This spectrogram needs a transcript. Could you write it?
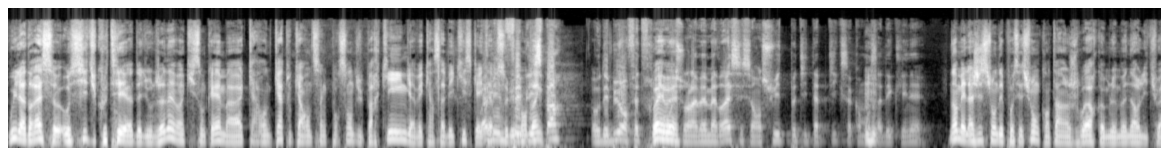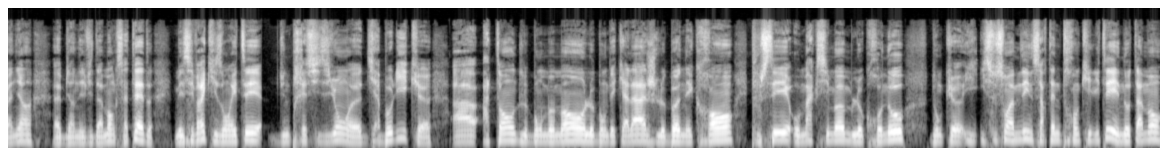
Oui, l'adresse aussi du côté des Lions de Genève, hein, qui sont quand même à 44 ou 45% du parking avec un Sabekis qui a été absolument dingue. Pas. Au début, en fait, Fribourg est sur la même adresse et c'est ensuite petit à petit que ça commence mhm. à décliner. Non, mais la gestion des possessions, quand tu as un joueur comme le meneur lituanien, euh, bien évidemment que ça t'aide. Mais c'est vrai qu'ils ont été d'une précision euh, diabolique euh, à attendre le bon moment, le bon décalage, le bon écran, pousser au maximum le chrono. Donc ils, se sont amenés une certaine tranquillité, et notamment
